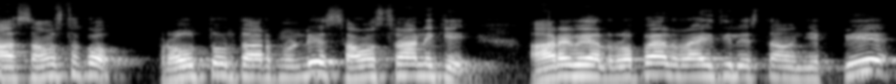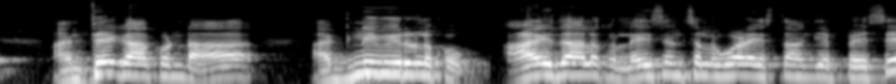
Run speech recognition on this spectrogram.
ఆ సంస్థకు ప్రభుత్వం తరఫు నుండి సంవత్సరానికి అరవై వేల రూపాయల రాయితీలు ఇస్తామని చెప్పి అంతేకాకుండా అగ్నివీరులకు ఆయుధాలకు లైసెన్సులు కూడా ఇస్తామని చెప్పేసి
